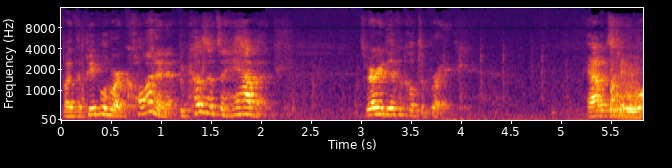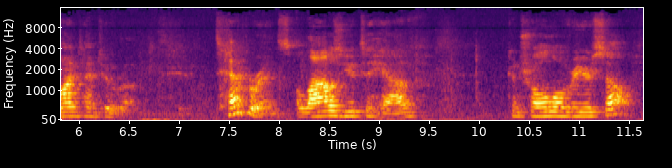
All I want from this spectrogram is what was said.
But the people who are caught in it, because it's a habit, it's very difficult to break. Habits take a long time to erode. Temperance allows you to have control over yourself,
